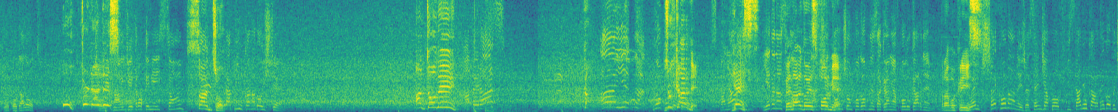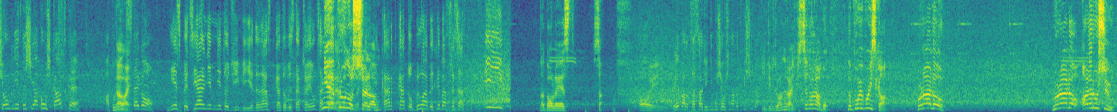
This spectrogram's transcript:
Diogo Dalot O, Fernandez! znajdzie trochę miejsca. Sancho! Dobra piłka na dojście. Antony! A teraz? Ka- A jednak blokuje Rzut karny! Jest! Penaldo jest tak w formie. Się kończą podobne zagrania w polu karnym. Brawo, Byłem Chris. przekonany, że sędzia po odgwizdaniu karnego wyciągnie też jakąś kartkę. A tu Dawaj. nic z tego. Niespecjalnie mnie to dziwi. Jedenastka to wystarczająca Nie, kara Bruno strzelam! Kartka to byłaby chyba przesada. I... Na dole jest... Sa Oj, rywal w zasadzie nie musiał się nawet wysilać. Indywidualny rajd. Cristiano Ronaldo! Na połowie boiska! Ronaldo! Ronaldo! Ale ruszył!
